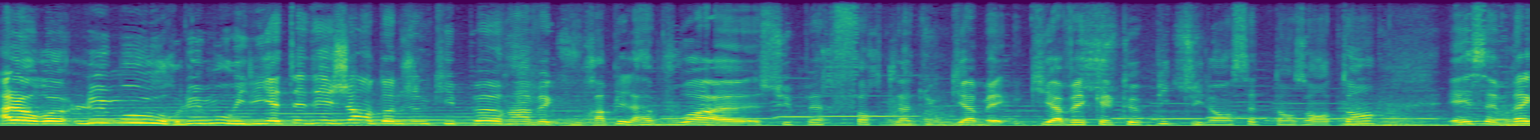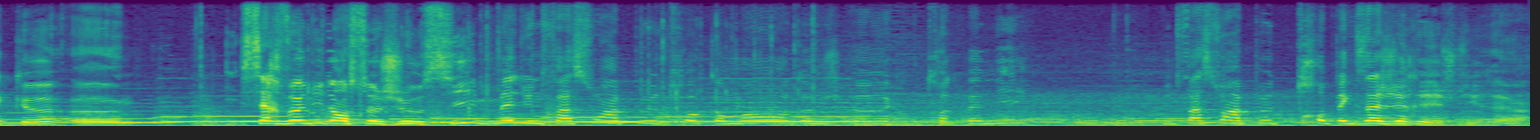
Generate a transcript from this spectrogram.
Alors, euh, l'humour, l'humour, il y était déjà en Dungeon Keeper, hein, avec, vous vous rappelez la voix euh, super forte là du gars, mais qui avait quelques pics qu'il lançait de temps en temps. Et c'est vrai que euh, c'est revenu dans ce jeu aussi, mais d'une façon un peu trop, comment, Dungeon, D'une façon un peu trop exagérée, je dirais. Hein.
